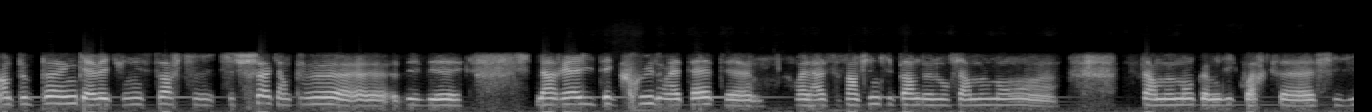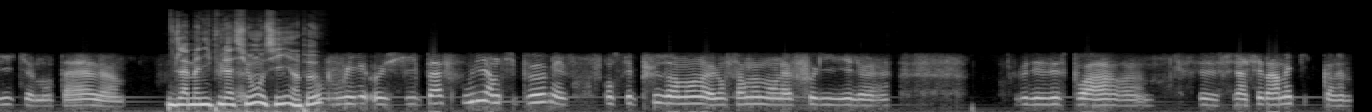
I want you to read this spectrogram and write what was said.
un peu punk, avec une histoire qui, qui choque un peu euh, la réalité crue dans la tête. euh, voilà, c'est un film qui parle de l'enfermement, enfermement, comme dit Quarks, physique, mental. De la manipulation aussi, un peu Oui, aussi. Pas fouille un petit peu, mais je pense que c'est plus vraiment l'enfermement, la folie, le, le désespoir. euh, C'est assez dramatique quand même.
